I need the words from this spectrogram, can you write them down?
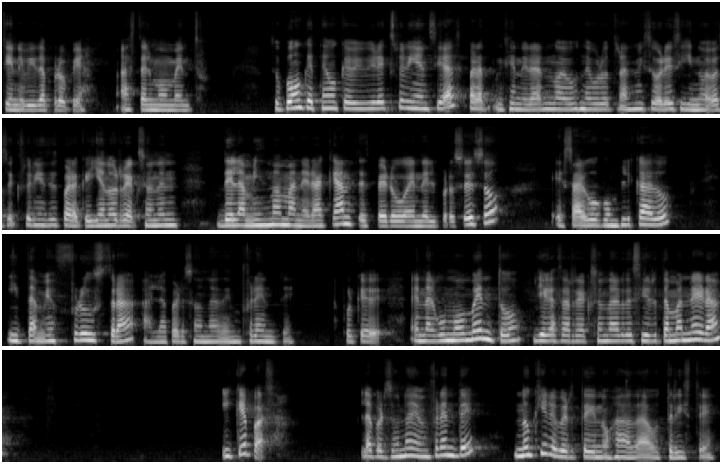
tiene vida propia hasta el momento. Supongo que tengo que vivir experiencias para generar nuevos neurotransmisores y nuevas experiencias para que ya no reaccionen de la misma manera que antes, pero en el proceso es algo complicado y también frustra a la persona de enfrente, porque en algún momento llegas a reaccionar de cierta manera y ¿qué pasa? La persona de enfrente no quiere verte enojada o triste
